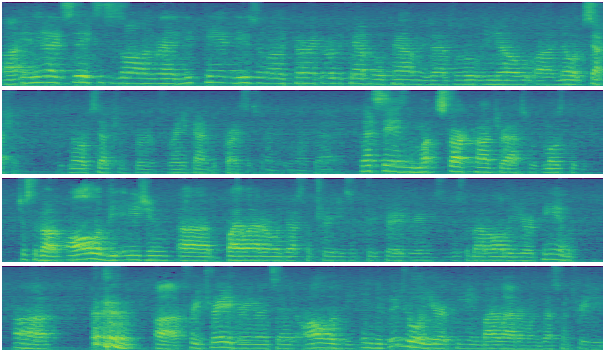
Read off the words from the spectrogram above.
Uh, in the United States, this is all in red. You can't use them on the current or the capital account, and there's absolutely no uh, no exception. There's no exception for, for any kind of a crisis or anything like that. That stands in stark contrast with most of, just about all of the Asian uh, bilateral investment treaties and free trade agreements, just about all the European uh, uh, free trade agreements, and all of the individual European bilateral investment treaties.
